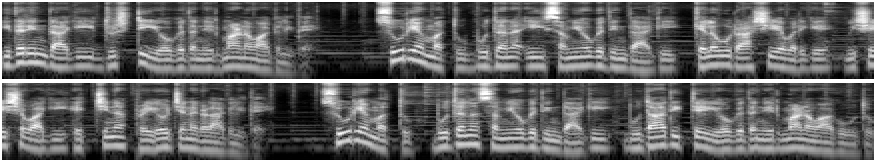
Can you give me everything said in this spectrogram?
ಇದರಿಂದಾಗಿ ದೃಷ್ಟಿಯೋಗದ ನಿರ್ಮಾಣವಾಗಲಿದೆ. ಸೂರ್ಯ ಮತ್ತು ಬುಧನ ಈ ಸಂಯೋಗದಿಂದಾಗಿ ಕೆಲವು ರಾಶಿಯವರಿಗೆ ವಿಶೇಷವಾಗಿ ಹೆಚ್ಚಿನ ಪ್ರಯೋಜನಗಳಾಗಲಿದೆ. ಸೂರ್ಯ ಮತ್ತು ಬುಧನ ಸಂಯೋಗದಿಂದಾಗಿ ಬುಧಾದಿತ್ಯ ಯೋಗದ ನಿರ್ಮಾಣವಾಗುವುದು.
